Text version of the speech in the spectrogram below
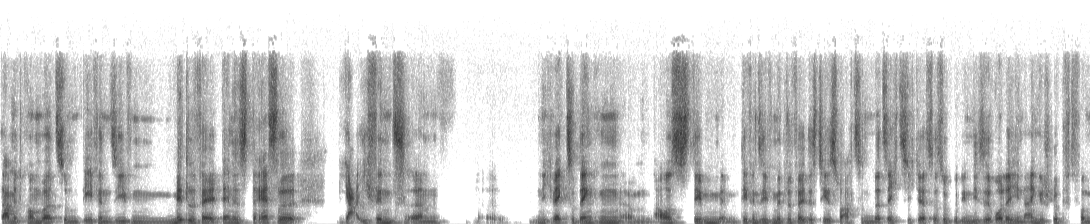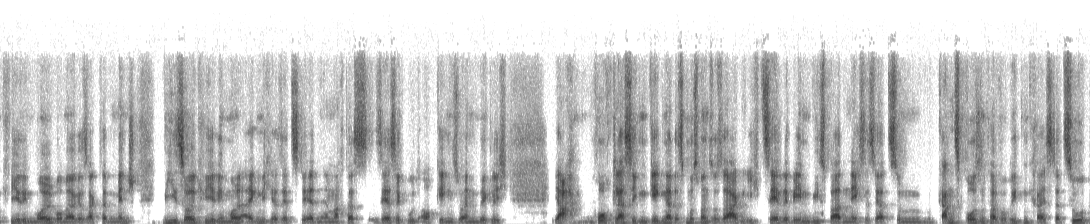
Damit kommen wir zum defensiven Mittelfeld. Dennis Dressel. Ja, ich finde, ähm, nicht wegzudenken ähm, aus dem defensiven Mittelfeld des TSV 1860. Der ist ja so gut in diese Rolle hineingeschlüpft von Quirin Moll, wo wir gesagt haben, Mensch, wie soll Quirin Moll eigentlich ersetzt werden? Er macht das sehr, sehr gut, auch gegen so einen wirklich ja, hochklassigen Gegner, das muss man so sagen. Ich zähle Wien Wiesbaden nächstes Jahr zum ganz großen Favoritenkreis dazu.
